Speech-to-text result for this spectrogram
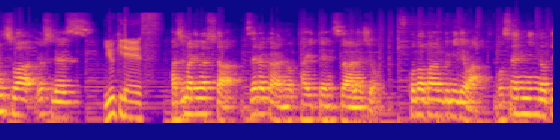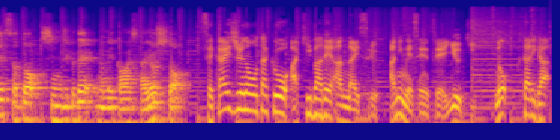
んにちは、よしです。ゆうきです。始まりました、ゼロからの体験ツアーラジオ。この番組では、5000人のゲストと新宿で飲み交わしたよしと、世界中のオタクを秋葉で案内するアニメ先生ゆうきの二人が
